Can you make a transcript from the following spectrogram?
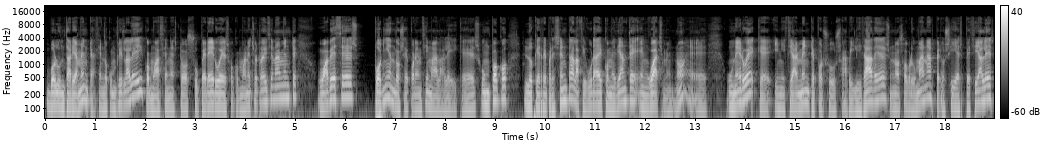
voluntariamente, haciendo cumplir la ley, como hacen estos superhéroes o como han hecho tradicionalmente, o a veces poniéndose por encima de la ley, que es un poco lo que representa la figura del comediante en Watchmen, ¿no? Eh, un héroe que inicialmente por sus habilidades, no sobrehumanas, pero sí especiales,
